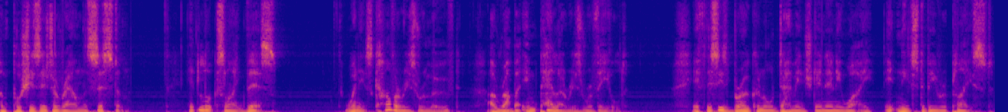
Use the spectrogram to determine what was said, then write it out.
and pushes it around the system. It looks like this. When its cover is removed, a rubber impeller is revealed. If this is broken or damaged in any way, it needs to be replaced.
